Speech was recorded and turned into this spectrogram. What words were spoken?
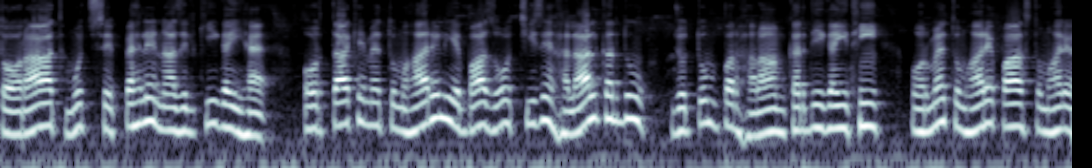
تورات مجھ سے پہلے نازل کی گئی ہے، اور تاکہ میں تمہارے لیے بعض وہ چیزیں حلال کر دوں جو تم پر حرام کر دی گئی تھیں، اور میں تمہارے پاس تمہارے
